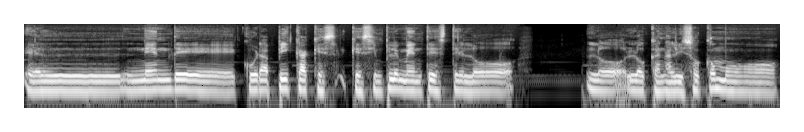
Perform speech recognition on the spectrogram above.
el nen de Kurapika que, que simplemente este, lo, lo, canalizó como,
